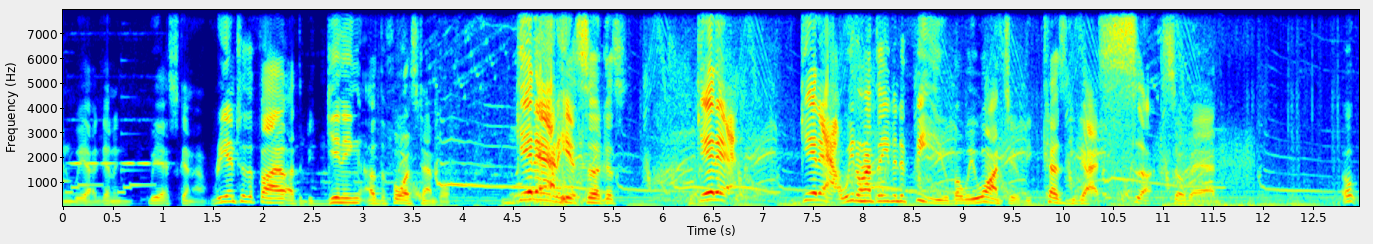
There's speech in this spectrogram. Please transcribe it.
And we are gonna we are gonna re-enter the file at the beginning of the Forest Temple. Get out of here, suckers! Get out! Get out! We don't have to even defeat you, but we want to because you guys suck so bad. Oh,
